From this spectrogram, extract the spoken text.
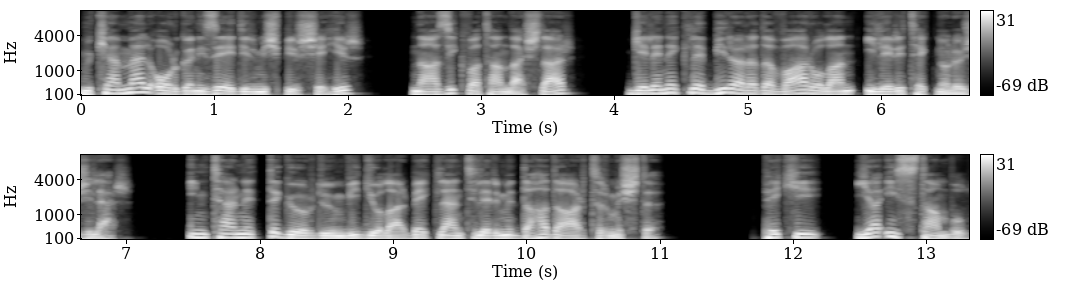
Mükemmel organize edilmiş bir şehir, nazik vatandaşlar, gelenekle bir arada var olan ileri teknolojiler. İnternette gördüğüm videolar beklentilerimi daha da artırmıştı. Peki ya İstanbul?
